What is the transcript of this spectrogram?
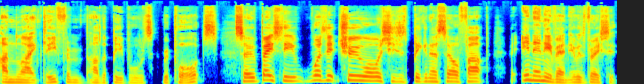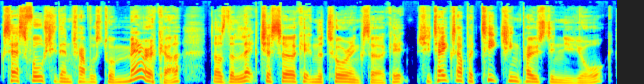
unlikely from other people's reports. So basically, was it true or was she just bigging herself up? In any event, it was very successful. She then travels to America, does the lecture circuit and the touring circuit. She takes up a teaching post in New York,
